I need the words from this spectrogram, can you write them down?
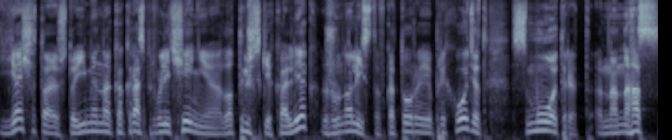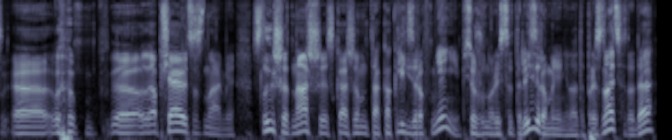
я считаю, что именно как раз привлечение латышских коллег, журналистов, которые приходят, смотрят на нас, э, э, общаются с нами, слышат наши, скажем так, как лидеров мнений, все журналисты это лидеры мнений, надо признать это, да,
